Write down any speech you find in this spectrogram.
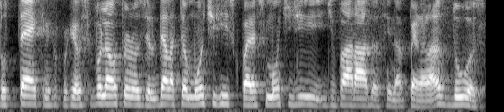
do técnico, porque se for olhar o tornozelo dela, tem um monte de risco, parece um monte de, de varada assim na perna, nas duas.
